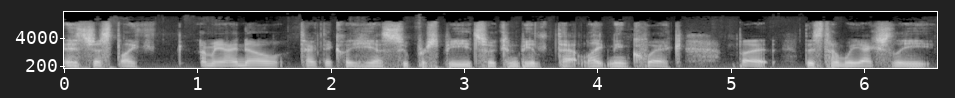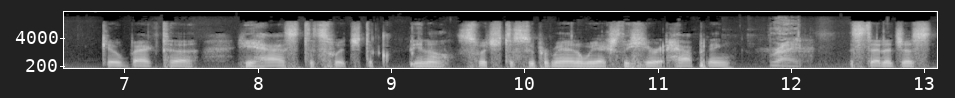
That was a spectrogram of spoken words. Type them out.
it's just like I mean, I know technically he has super speed, so it can be that lightning quick. But this time we actually go back to he has to switch to you know switch to Superman, and we actually hear it happening Right. Instead of just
